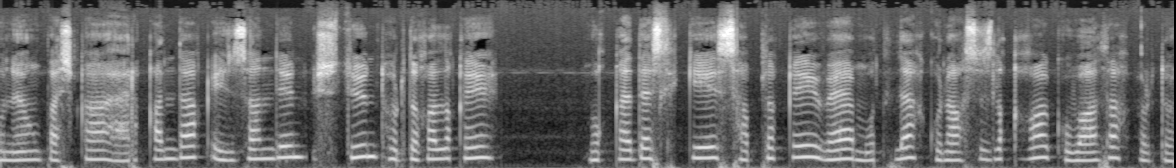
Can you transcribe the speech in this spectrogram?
onun başqa hər qandaq insandan üstün turduğanlığı, müqəddəsliyi, saflığı və mutlaq günahsızlığına guvahlıq verdi.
